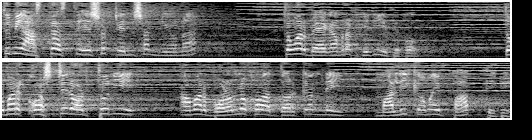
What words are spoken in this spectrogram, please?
তুমি আস্তে আস্তে এসো, টেনশন নিও না। তোমার ব্যাগ আমরা ফিরিয়ে দেব। তোমার কষ্টের অর্থ নিয়ে আমার বড়লোক হওয়ার দরকার নেই। মালিক আমায় পাপ দেবে।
